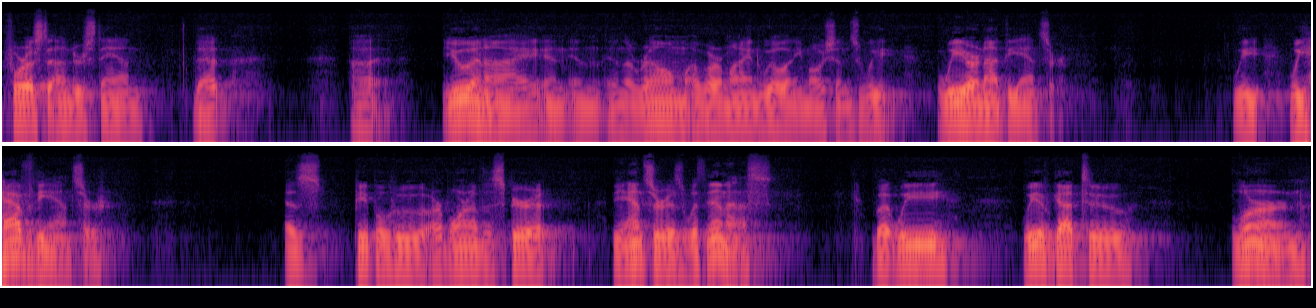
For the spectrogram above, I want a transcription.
for us to understand that uh, you and I, in, in, in the realm of our mind, will, and emotions, we, we are not the answer. We, we have the answer as people who are born of the Spirit. The answer is within us, but we, we have got to learn.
